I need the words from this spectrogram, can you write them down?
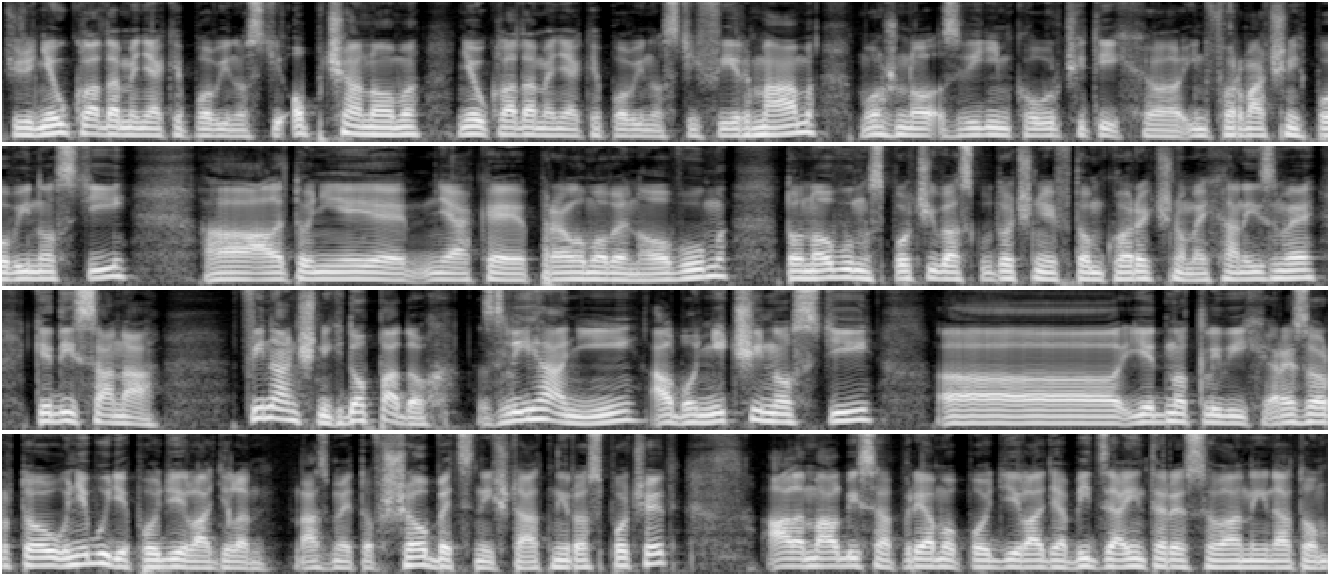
Čiže neukladáme nejaké povinnosti občanom, neukladáme nejaké povinnosti firmám, možno s výnimkou určitých informačných povinností, ale to nie je nejaké prelomové novum. To novum spočíva spočíva skutočne v tom korekčnom mechanizme, kedy sa na finančných dopadoch zlyhaní alebo nečinnosti uh, jednotlivých rezortov nebude podielať len, nazme to, všeobecný štátny rozpočet, ale mal by sa priamo podielať a byť zainteresovaný na tom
